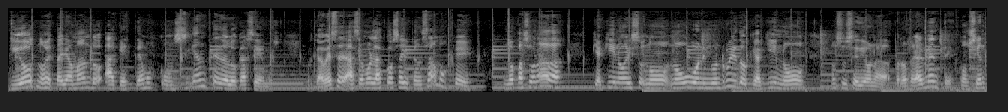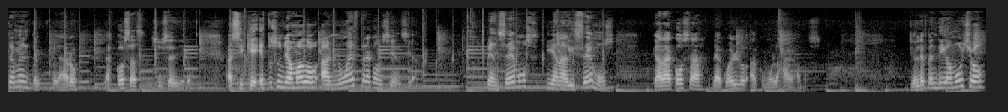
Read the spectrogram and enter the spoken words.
Dios nos está llamando a que estemos conscientes de lo que hacemos, porque a veces hacemos las cosas y pensamos que no pasó nada que aquí no, hizo, no, no hubo ningún ruido, que aquí no, no sucedió nada. Pero realmente, conscientemente, claro, las cosas sucedieron. Así que esto es un llamado a nuestra conciencia. Pensemos y analicemos cada cosa de acuerdo a cómo las hagamos. Dios les bendiga mucho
